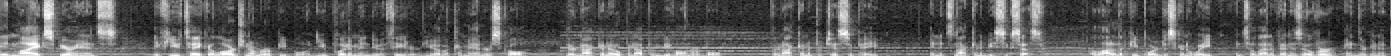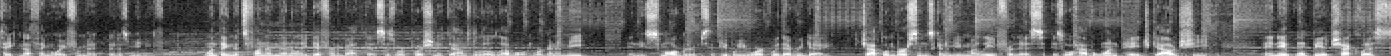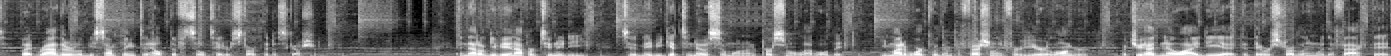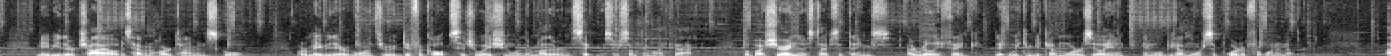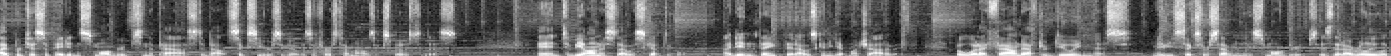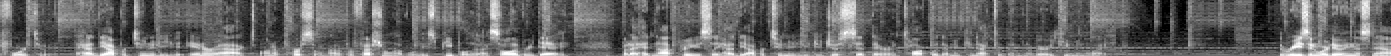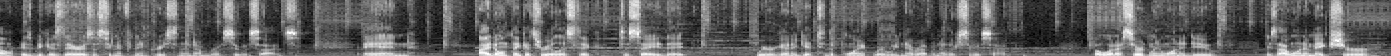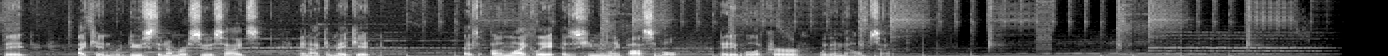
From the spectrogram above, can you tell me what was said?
In my experience, if you take a large number of people and you put them into a theater and you have a commander's call, they're not going to open up and be vulnerable, they're not going to participate, and it's not going to be successful. A lot of the people are just going to wait until that event is over and they're going to take nothing away from it that is meaningful. One thing that's fundamentally different about this is we're pushing it down to the low level and we're going to meet in these small groups, the people you work with every day. Chaplain Burson is going to be my lead for this, is we'll have a one-page gouge sheet and it won't be a checklist, but rather it'll be something to help the facilitator start the discussion. And that'll give you an opportunity to maybe get to know someone on a personal level that you might have worked with them professionally for a year or longer, but you had no idea that they were struggling with the fact that maybe their child is having a hard time in school, or maybe they were going through a difficult situation with their mother in a sickness or something like that. But by sharing those types of things, I really think that we can become more resilient and we'll become more supportive for one another. I participated in small groups in the past, about six years ago was the first time I was exposed to this. And to be honest, I was skeptical. I didn't think that I was going to get much out of it. But what I found after doing this, maybe six or seven of these small groups, is that I really look forward to it. I had the opportunity to interact on a personal, not a professional level with these people that I saw every day, but I had not previously had the opportunity to just sit there and talk with them and connect with them in a very human way. The reason we're doing this now is because there is a significant increase in the number of suicides. And I don't think it's realistic to say that we're going to get to the point where we never have another suicide. But what I certainly want to do is I want to make sure that I can reduce the number of suicides and I can make it as unlikely as humanly possible that it will occur within the home center.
